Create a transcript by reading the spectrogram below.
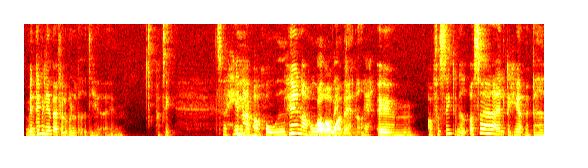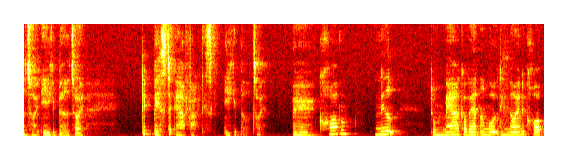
men det vil jeg i hvert fald undlade, de her øh, par ting. Så hænder øhm, og hoved. Hænder og hoved over, over vandet. Ja. Øhm, og forsigtigt ned. Og så er der alt det her med badetøj, ikke badetøj. Det bedste er faktisk ikke badetøj. Øh, kroppen ned. Du mærker vandet mod din nøgne krop.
